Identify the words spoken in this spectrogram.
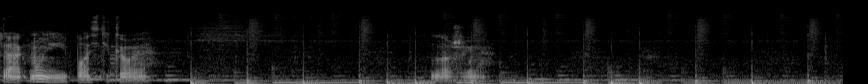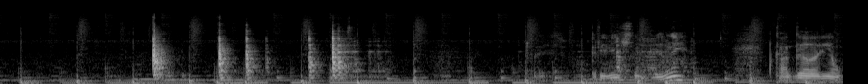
Так, ну и пластиковые зажимы. приличной длины, как говорил,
